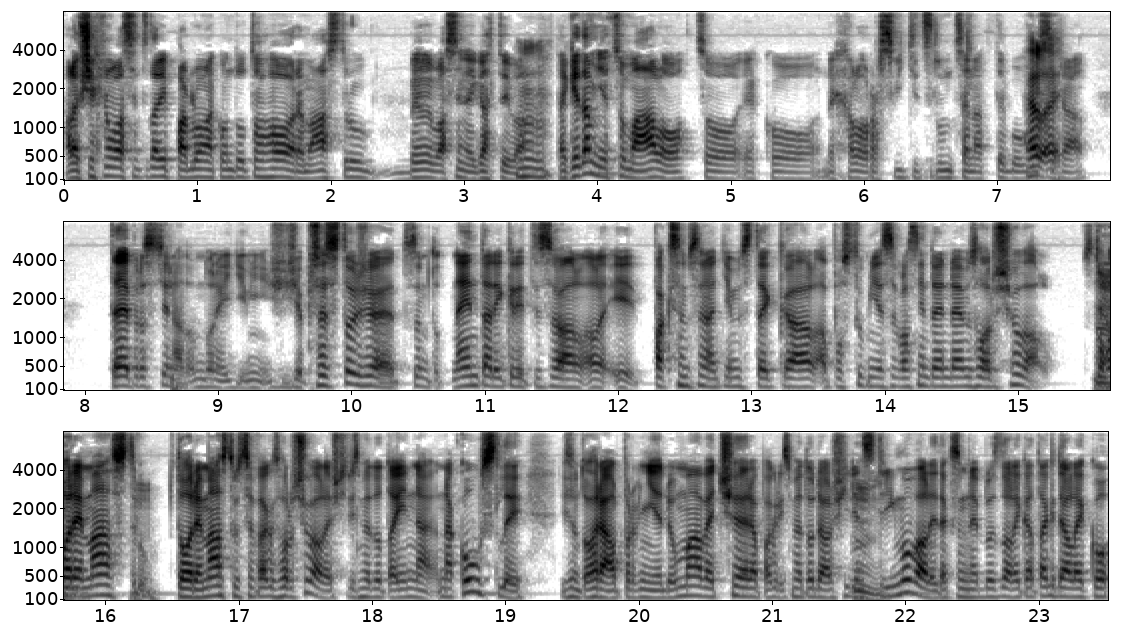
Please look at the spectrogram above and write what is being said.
ale všechno vlastně to tady padlo na konto toho remasteru, byly vlastně negativa. Hmm. Tak je tam něco málo, co jako nechalo rozsvítit slunce nad tebou, když hrál? To je prostě na tom to nejdivnější, že přesto, že jsem to nejen tady kritizoval, ale i pak jsem se nad tím stekal a postupně se vlastně ten dem zhoršoval. Z toho hmm. remasteru. Hmm. Toho remasteru se fakt zhoršoval. Ještě když jsme to tady na, nakousli, když jsem to hrál první doma večer a pak když jsme to další den hmm. streamovali, tak jsem nebyl zdaleka tak daleko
